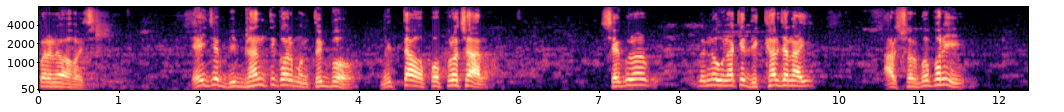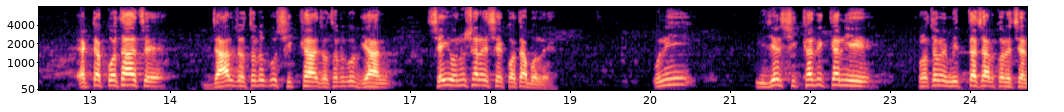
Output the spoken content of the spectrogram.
করে নেওয়া হয়েছে। এই যে বিভ্রান্তিকর মন্তব্য, মিথ্যা অপপ্রচার, সেগুলোর জন্য ওনাকে দীক্ষার জানাই। আর সর্বোপরি একটা কথা আছে, যার যতটুকু শিক্ষা, যতটুকু জ্ঞান, সেই অনুসারে সে কথা বলে। উনি নিজের শিক্ষা দীক্ষা নিয়ে প্রথমে মিথ্যাচার করেছেন।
